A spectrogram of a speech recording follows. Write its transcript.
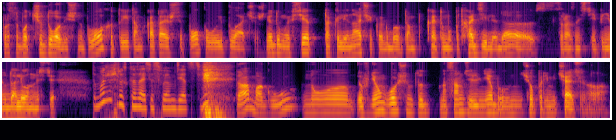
просто вот чудовищно плохо, ты там катаешься по полу и плачешь. Я думаю, все так или иначе как бы там к этому подходили, да, с разной степенью удаленности. Ты можешь рассказать о своем детстве? Да, могу, но в нем, в общем-то, на самом деле не было ничего примечательного.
